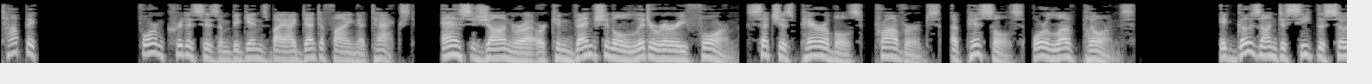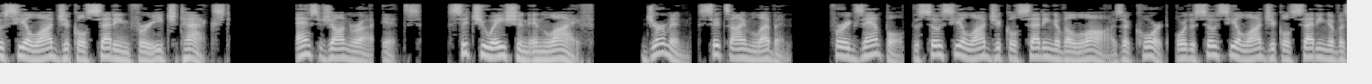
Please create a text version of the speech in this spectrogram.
Topic: Form criticism begins by identifying a text's genre or conventional literary form, such as parables, proverbs, epistles, or love poems. It goes on to seek the sociological setting for each text's genre, its situation in life. German, Sitz im Leben. For example, the sociological setting of a law is a court, or the sociological setting of a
